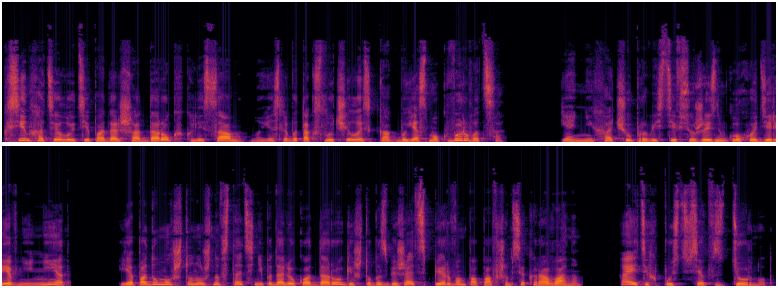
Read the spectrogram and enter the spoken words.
Ксин хотел уйти подальше от дорог к лесам, но если бы так случилось, как бы я смог вырваться? Я не хочу провести всю жизнь в глухой деревне, нет. Я подумал, что нужно встать неподалеку от дороги, чтобы сбежать с первым попавшимся караваном, а этих пусть всех вздернут.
